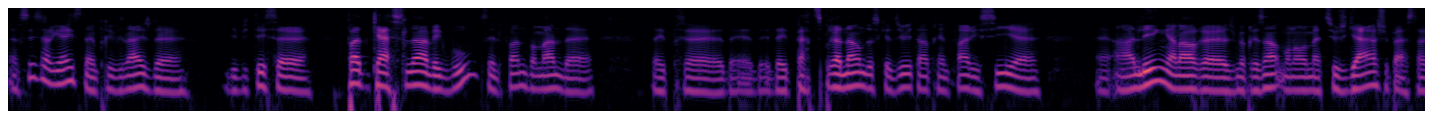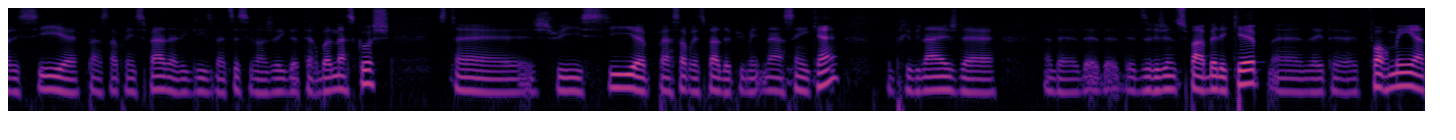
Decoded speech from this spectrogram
Merci Sergei, c'est un privilège de débuter ce podcast-là avec vous. C'est le fun, pas mal de d'être euh, d'être partie prenante de ce que Dieu est en train de faire ici euh, euh, en ligne. Alors, je me présente, mon nom est Mathieu Gigard, je suis pasteur ici, pasteur principal à l'Église baptiste évangélique de Terrebonne-Mascouche. je suis ici pasteur principal depuis maintenant cinq ans. Le privilège de, de, diriger une super belle équipe, d'être formé à,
